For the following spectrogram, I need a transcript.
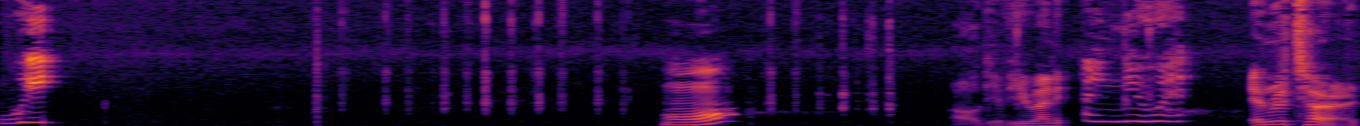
we? Oh? I'll give you any. I knew it. In return.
